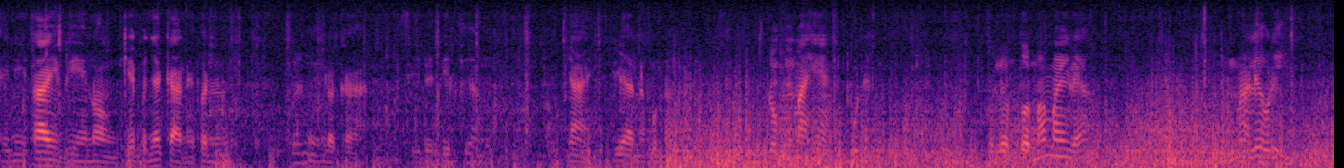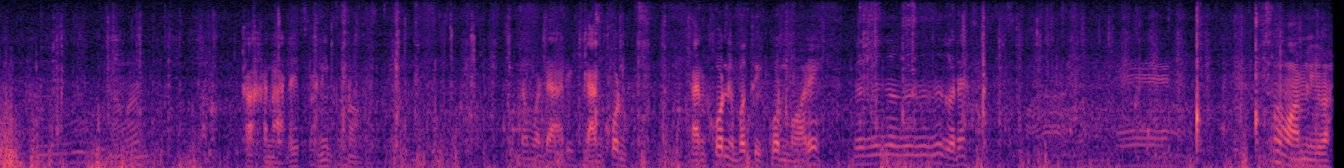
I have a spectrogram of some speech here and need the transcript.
ไอ้นี่ไทยพี่น้องเก็บบรรยากาศให้เพิ่นเบิ่งแล้วก็สิได้ติดเครื่อง ง่ายเรียนนะคุณนะลมมันมาแห้งพูดเนี่ยก็เริ่มต้นมาใหม่แล้วมันมาเร็วดิเอาเว้ยกาขนาดได้ปานนี้พี่น้องบ่ธรรมดาดิการค้นการค้นเนี่ยบ่ถือก้นหมอเดิเงื้อเงื้อเงื้อเงื้อเงื้อก็ได้ก็หอมเลยวะ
